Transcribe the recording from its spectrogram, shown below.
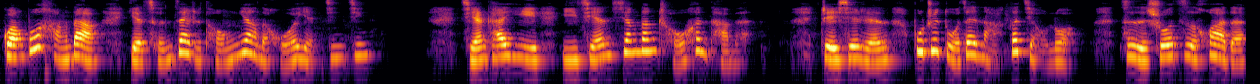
广播行当也存在着同样的火眼金睛。钱开义以前相当仇恨他们，这些人不知躲在哪个角落，自说自话的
